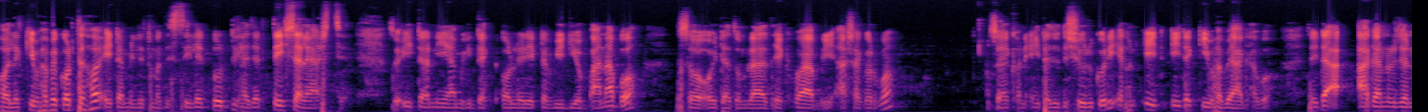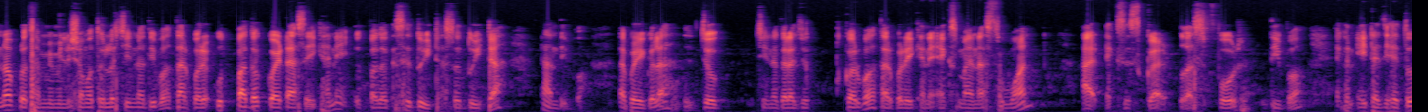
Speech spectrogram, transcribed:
হলে কীভাবে করতে হয়, এটা মিলে তোমাদের সিলেট বোর্ড দুই হাজার তেইশ সালে আসছে। সো এটা নিয়ে আমি অলরেডি একটা ভিডিও বানাবো। সো ওইটা তোমরা দেখবা, আমি আশা করব। সো এখন এইটা যদি শুরু করি, এখন এই এইটা কীভাবে আগাবো? তো এটা আগানোর জন্য প্রথমে মিলে সমতুল্য চিহ্ন দিব, তারপরে উৎপাদক কয়টা আছে এখানে? উৎপাদক আছে দুইটা। সো দুইটা টান দিব। তারপর এগুলা যোগ চিহ্ন দ্বারা যোগ করব, তারপরে এখানে এক্স মাইনাস ওয়ান আর এক্স স্কোয়ার প্লাস ফোর দিব। এখন এটা যেহেতু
